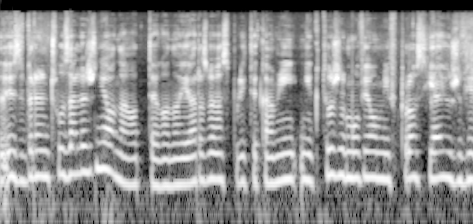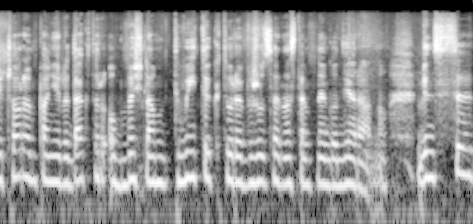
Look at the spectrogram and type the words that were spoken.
e, jest wręcz uzależniona od tego. No, ja rozmawiam z politykami, niektórzy mówią mi wprost, ja już wieczorem, pani redaktor, obmyślam tweety, które wyrzucę następnego dnia rano. Więc e,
